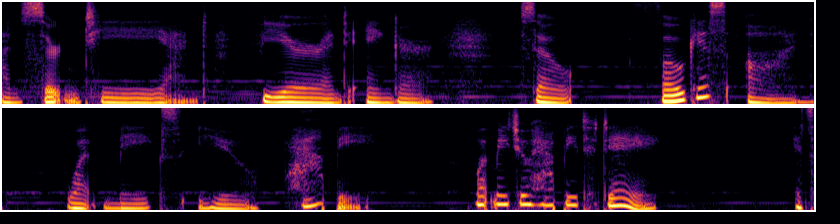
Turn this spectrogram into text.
uncertainty and fear and anger. So focus on what makes you happy. What made you happy today? It's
